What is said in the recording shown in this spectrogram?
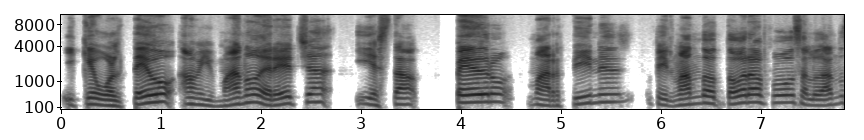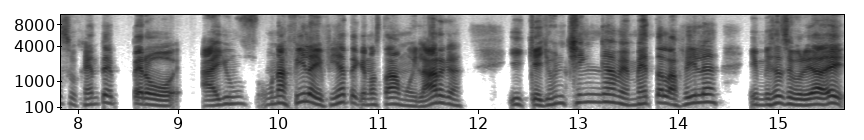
y que volteo a mi mano derecha y está Pedro Martínez firmando autógrafos, saludando a su gente, pero hay un, una fila y fíjate que no estaba muy larga y que yo un chinga me meto a la fila y me dice seguridad, hey,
